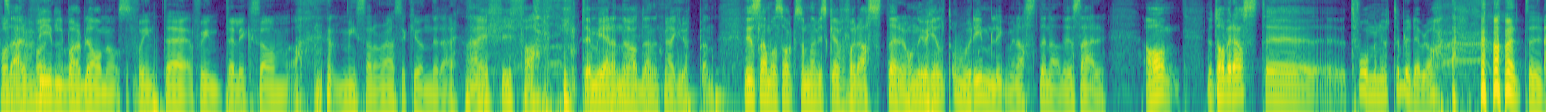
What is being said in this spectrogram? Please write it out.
Får- Så här, får- vill bara bli av med oss. Får inte, får inte liksom missa några sekunder där. Nej fy fan, inte mer än nödvändigt med den här gruppen. Det är samma sak som när vi ska få raster, hon är ju helt orimlig med rasterna. Det är så här, ja, nu tar vi rast, eh, två minuter blir det bra. Ja, typ.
